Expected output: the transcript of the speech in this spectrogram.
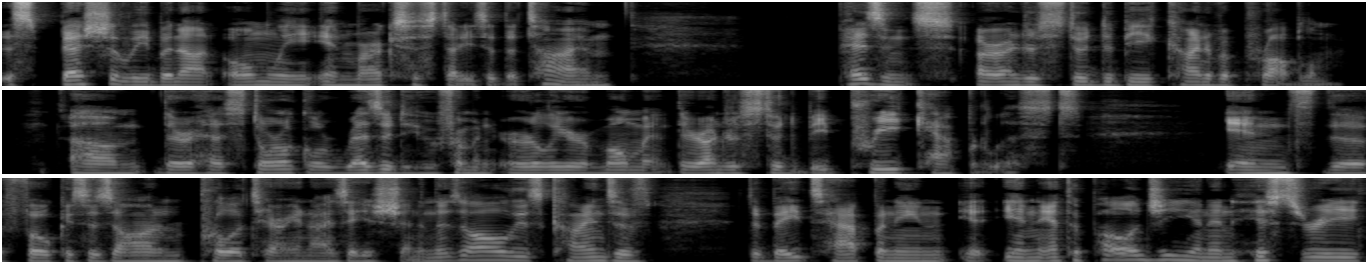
Especially, but not only in Marxist studies at the time, peasants are understood to be kind of a problem. Um, they're a historical residue from an earlier moment. They're understood to be pre capitalist. And the focus is on proletarianization. And there's all these kinds of debates happening in anthropology and in history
